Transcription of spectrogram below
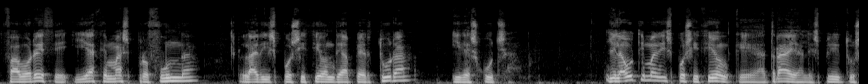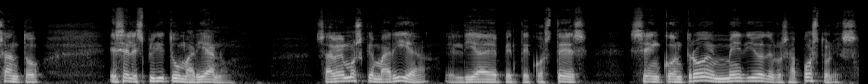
favorece y hace más profunda la disposición de apertura y de escucha. Y la última disposición que atrae al Espíritu Santo es el Espíritu Mariano. Sabemos que María, el día de Pentecostés, se encontró en medio de los apóstoles,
